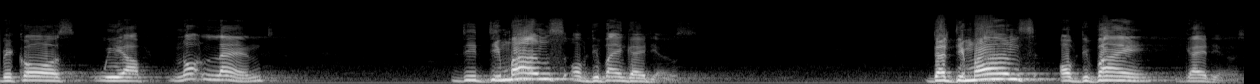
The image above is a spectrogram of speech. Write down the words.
Because we have not learned the demands of divine guidance the demands of divine guidance.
